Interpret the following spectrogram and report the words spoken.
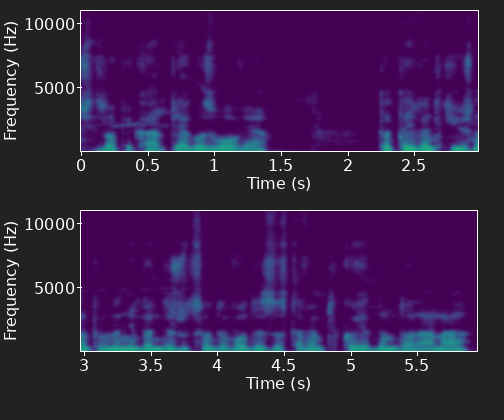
się złapie karp, ja go złowię, to tej wędki już na pewno nie będę rzucał do wody, zostawiam tylko jedną do rana, e,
